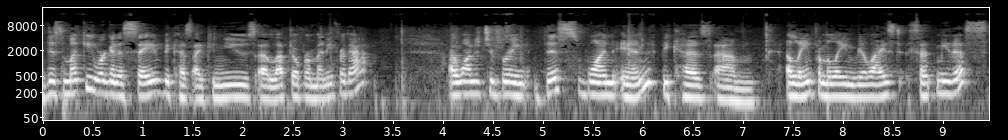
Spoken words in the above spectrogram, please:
This monkey we're gonna save because I can use uh, leftover money for that. I wanted to bring this one in because um, Elaine from Elaine Realized sent me this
